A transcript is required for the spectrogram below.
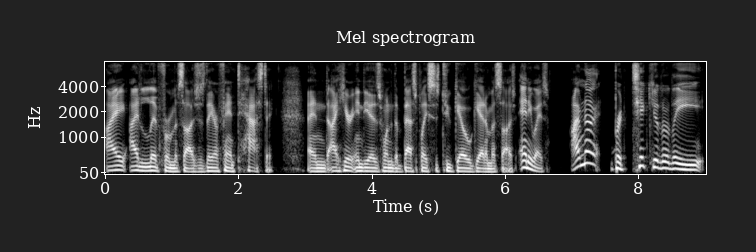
I, I live for massages. They are fantastic. And I hear India is one of the best places to go get a massage. Anyways, I'm not particularly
